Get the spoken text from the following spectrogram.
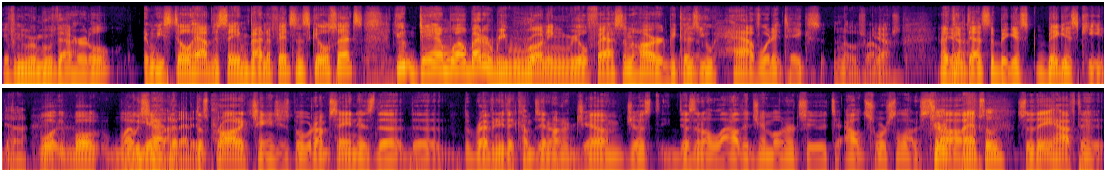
if we remove that hurdle and we still have the same benefits and skill sets, you damn well better be running real fast and hard because you have what it takes in those realms. Yeah. And I Yeah. think that's the biggest biggest key to Well, well, well we see a yeah, lot of the, the is, but- product changes, but what I'm saying is the the the revenue that comes in on a gym just doesn't allow the gym owner to to outsource a lot of Sure, stuff. absolutely. So they have to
